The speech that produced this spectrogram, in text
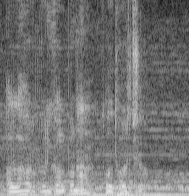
আল্লাহর পরিকল্পনা ও ধৈর্য।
